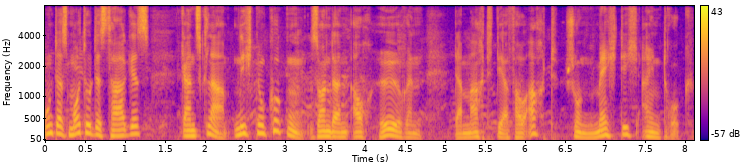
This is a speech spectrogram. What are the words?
Und das Motto des Tages, ganz klar, nicht nur gucken, sondern auch hören. Da macht der V8 schon mächtig Eindruck.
